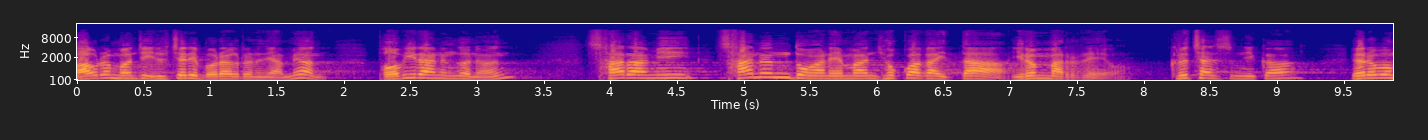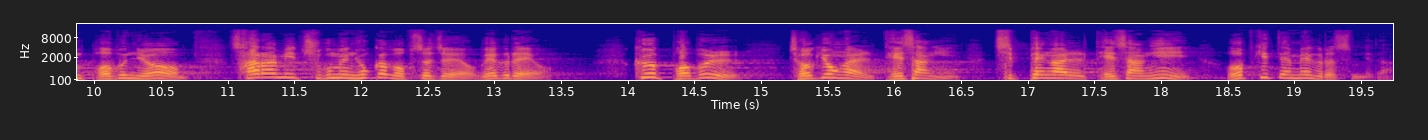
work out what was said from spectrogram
바울은 먼저 1절에 뭐라 그러느냐면 법이라는 거는 사람이 사는 동안에만 효과가 있다. 이런 말을 해요. 그렇지 않습니까? 여러분, 법은요, 사람이 죽으면 효과가 없어져요. 왜 그래요? 그 법을 적용할 대상이, 집행할 대상이 없기 때문에 그렇습니다.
